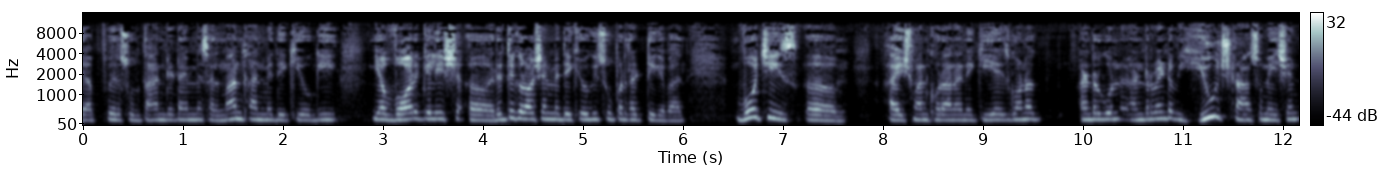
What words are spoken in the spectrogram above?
या फिर सुल्तान के टाइम में सलमान खान में देखी होगी या वॉर के लिए ऋतिक रोशन में देखी होगी सुपर थर्टी के बाद वो चीज़ आयुष्मान खुराना ने की है इस gonna underwent of huge transformation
